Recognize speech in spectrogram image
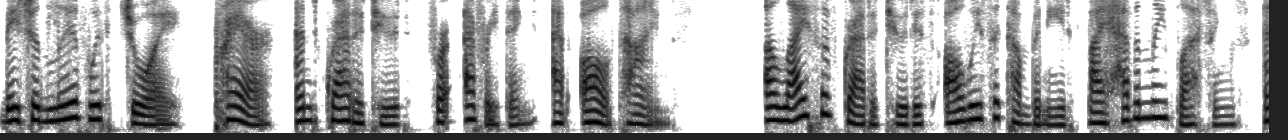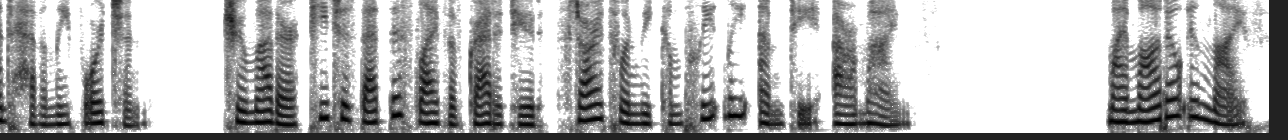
they should live with joy, prayer, and gratitude for everything at all times. A life of gratitude is always accompanied by heavenly blessings and heavenly fortune. True Mother teaches that this life of gratitude starts when we completely empty our minds. My motto in life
